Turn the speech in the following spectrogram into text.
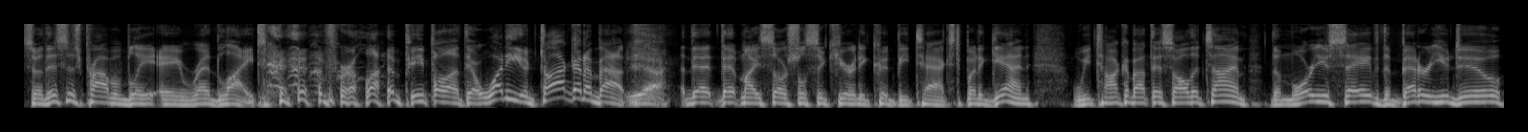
So this is probably a red light for a lot of people out there. What are you talking about? Yeah. That that my social security could be taxed. But again, we talk about this all the time. The more you save, the better you do,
